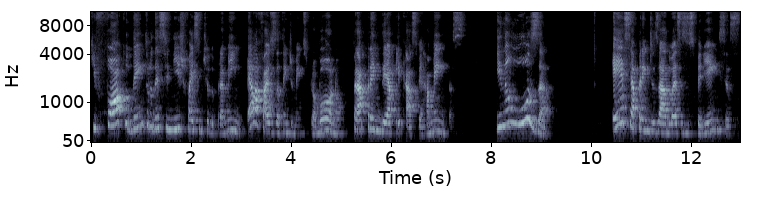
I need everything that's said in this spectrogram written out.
que foco dentro desse nicho faz sentido para mim, ela faz os atendimentos pro bono para aprender a aplicar as ferramentas e não usa esse aprendizado, essas experiências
